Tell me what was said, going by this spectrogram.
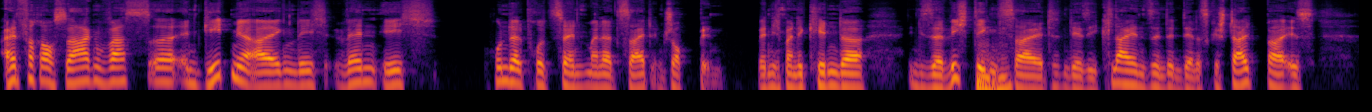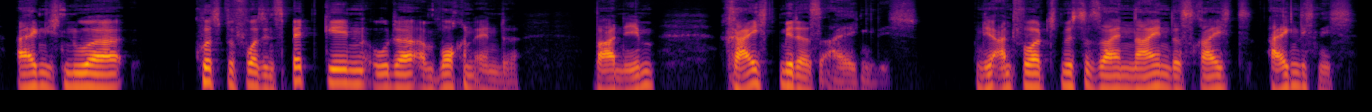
einfach auch sagen, was äh, entgeht mir eigentlich, wenn ich 100 Prozent meiner Zeit im Job bin. Wenn ich meine Kinder in dieser wichtigen mhm. Zeit, in der sie klein sind, in der das gestaltbar ist, eigentlich nur kurz bevor sie ins Bett gehen oder am Wochenende wahrnehmen. Reicht mir das eigentlich? Und die Antwort müsste sein, nein, das reicht eigentlich nicht.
